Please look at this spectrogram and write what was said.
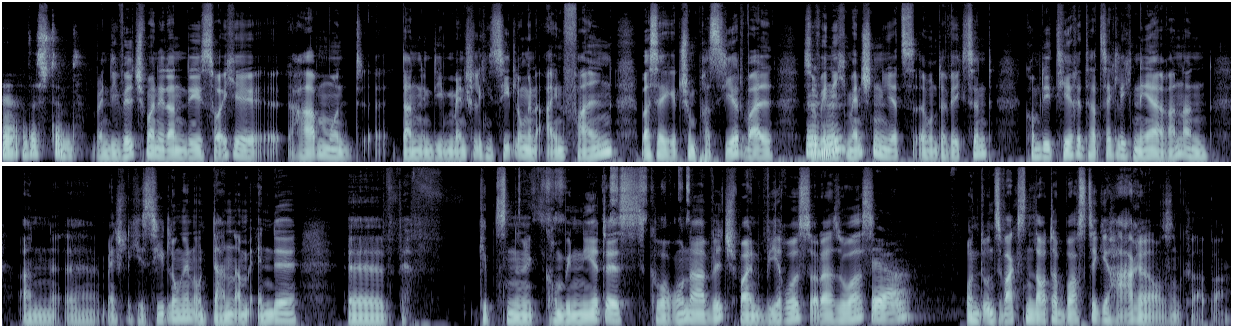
Ja, das stimmt. Wenn die Wildschweine dann die Seuche äh, haben und äh, dann in die menschlichen Siedlungen einfallen, was ja jetzt schon passiert, weil so mhm. wenig Menschen jetzt äh, unterwegs sind, kommen die Tiere tatsächlich näher ran an, an äh, menschliche Siedlungen und dann am Ende äh, gibt es ein kombiniertes Corona-Wildschwein-Virus oder sowas. Ja. Und uns wachsen lauter borstige Haare aus dem Körper.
